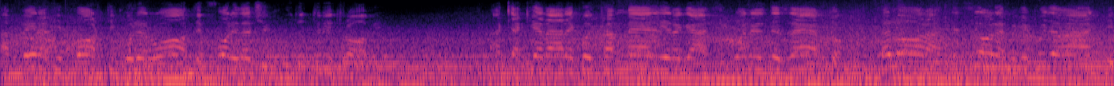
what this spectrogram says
appena ti porti con le ruote fuori dal circuito ti ritrovi a chiacchierare coi cammelli ragazzi qua nel deserto. E allora attenzione perché qui davanti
